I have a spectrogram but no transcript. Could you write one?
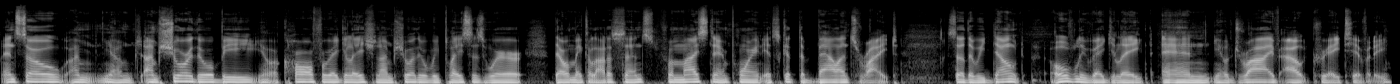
And so I'm, you know, I'm, I'm, sure there will be, you know, a call for regulation. I'm sure there will be places where that will make a lot of sense. From my standpoint, it's get the balance right so that we don't overly regulate and you know drive out creativity,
